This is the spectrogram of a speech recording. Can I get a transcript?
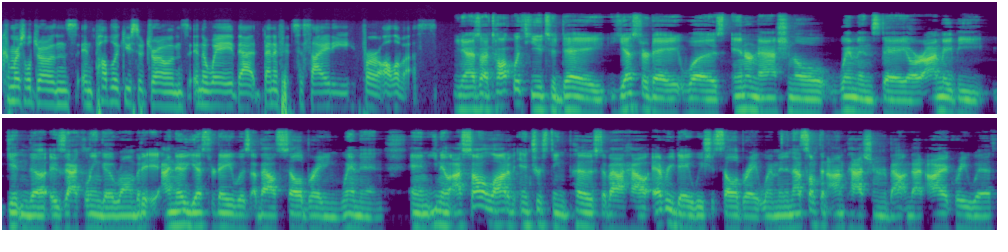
commercial drones and public use of drones in a way that benefits society for all of us. You know, as I talk with you today, yesterday was International Women's Day, or I may be getting the exact lingo wrong, but it, I know yesterday was about celebrating women. And, you know, I saw a lot of interesting posts about how every day we should celebrate women. And that's something I'm passionate about and that I agree with.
